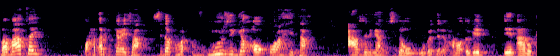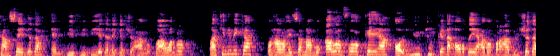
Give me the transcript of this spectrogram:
dhammaatay waxaad arki karaysaa sida muusiga oo qura xitaa casrigan sida uu u bedelay waxaan ogeyn in aanu kaaseedyada d v d-yada la gelsho aanu daawano laakiin iminka waxaanu haysanaa muuqaalo k ah oo youtube-ka dhex ordaya ama baraha bulshada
